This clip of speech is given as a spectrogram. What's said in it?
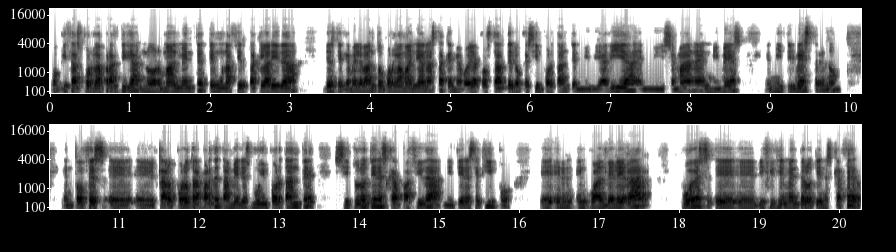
o quizás por la práctica, normalmente tengo una cierta claridad desde que me levanto por la mañana hasta que me voy a acostar de lo que es importante en mi día a día, en mi semana, en mi mes, en mi trimestre, ¿no? Entonces, eh, eh, claro, por otra parte, también es muy importante, si tú no tienes capacidad ni tienes equipo eh, en, en cual delegar, pues eh, eh, difícilmente lo tienes que hacer.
